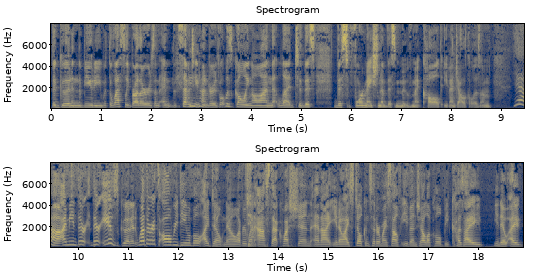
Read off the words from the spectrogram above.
the good and the beauty with the Wesley brothers and and 1700s what was going on that led to this this formation of this movement called evangelicalism yeah, I mean there there is good. Whether it's all redeemable, I don't know. Everyone yeah. asks that question, and I, you know, I still consider myself evangelical because I, you know, I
